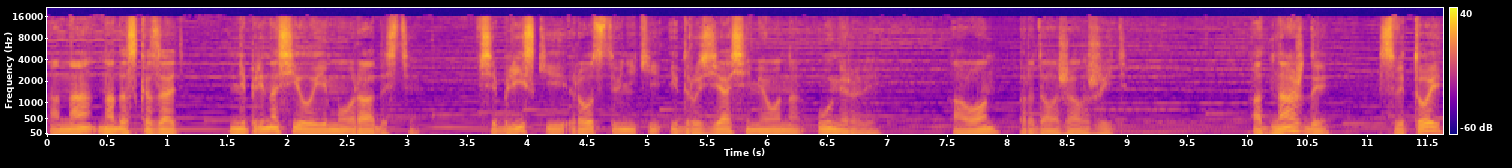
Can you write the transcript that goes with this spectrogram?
Она, надо сказать, не приносила ему радости. Все близкие, родственники и друзья Симеона умерли, а он продолжал жить. Однажды святой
